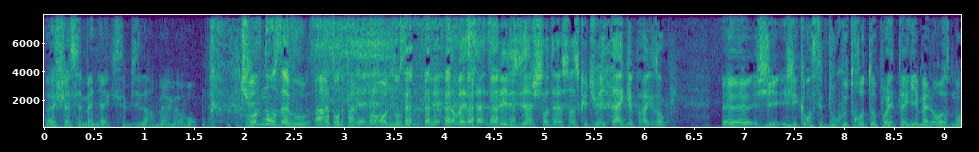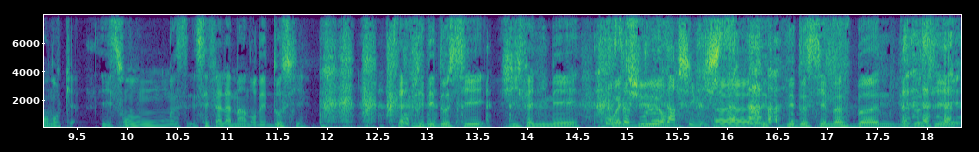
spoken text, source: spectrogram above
Ouais, je suis assez maniaque, c'est bizarre, mais bon. Revenons à vous. Arrêtons de parler de moi. Revenons à vous. Mais- non mais ça, les usages sont intéressants. Est-ce que tu les tags par exemple Euh, j'ai commencé beaucoup trop tôt pour les taguer malheureusement, donc ils sont c'est fait à la main dans des dossiers. J'ai des dossiers gif animé, voiture, euh, des, des dossiers meufs bonnes, des dossiers.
